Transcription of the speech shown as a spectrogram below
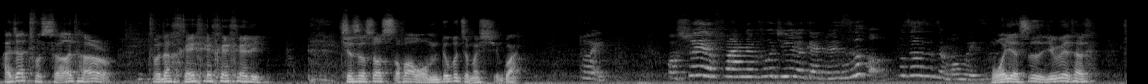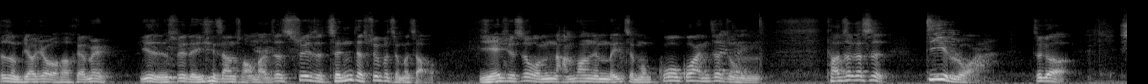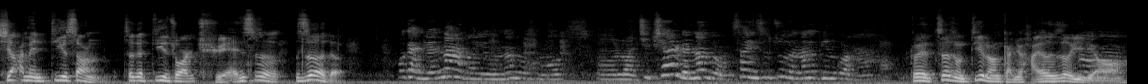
还在吐舌头，吐得黑黑黑黑的。其实说实话，我们都不怎么习惯。翻来覆去的感觉热，不知道是怎么回事。我也是，因为他这种标间，我和黑妹儿一人睡的一张床嘛，这睡着真的睡不怎么着。也许是我们南方人没怎么过惯这种，他这个是地暖，这个下面地上这个地砖全是热的。我感觉那种有那种什么呃暖气片的那种，上一次住的那个宾馆还好。对，这种地暖感觉还要热一点哦。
